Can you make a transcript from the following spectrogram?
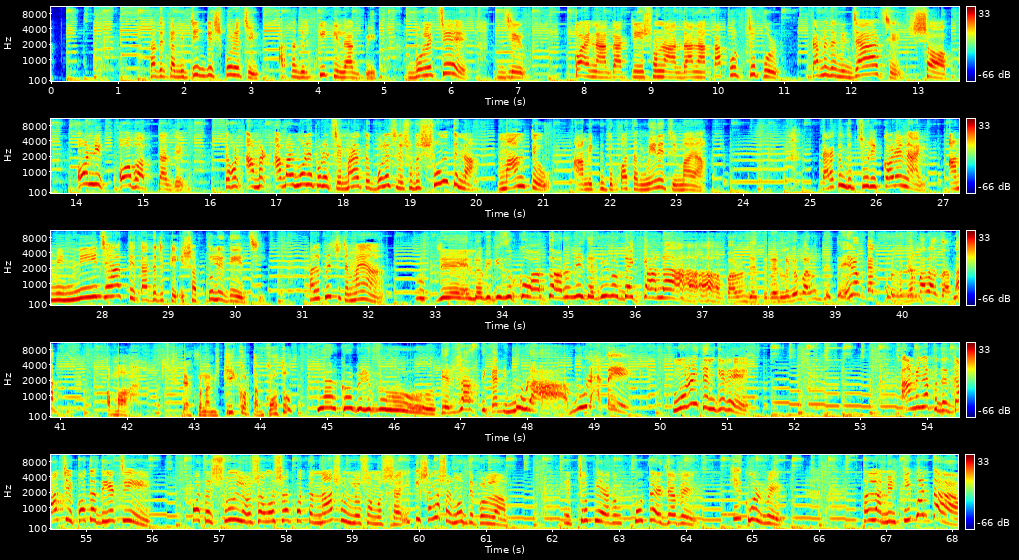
তাদেরকে আমি জিজ্ঞেস করেছি, আপনাদের কি কি লাগবে? বলেছে যে গয়না, গাটি, সোনা, দানা, কাপড় চোপড়, দামি দামি যা আছে সব অনেক অভাব তাদের। তখন আমার আবার মনে পড়েছে মায়া তো বলেছিল শুধু শুনতে না, মানতেও। আমি কিন্তু কথা মেনেছি, মায়া। তারা কিন্তু চুরি করে নাই। আমি নিজ হাতে তাদেরকে এসব তুলে দিয়েছি। ভালো করেছি মায়া? রে লোকে কিছু কথা আর নিজের বিপদটা কানা। পারন যেতে রে লোকে পারন যেতে। এরকম ব্যাক করলে পারা যাবে না আম্মা এখন আমি কি করতাম কত কি আর করবি রে ভূত এর শাস্তি কানি মুড়া মুড়াতে। মরাইতেন কে রে? আমি না আপনাদের গাছে কথা দিয়েছি। কথা শুনলেও সমস্যা কথা না শুনলেও সমস্যা। এই কি সমস্যার মধ্যে পড়লাম? এই চুপি এখন কোথায় যাবে? কি করবে? আল্লাহ আমি কি করতাম?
